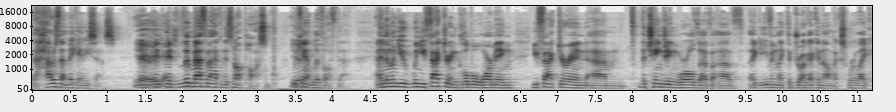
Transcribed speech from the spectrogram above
How does that make any sense? Yeah, It- it- it- mathematically, it's not possible. We Yeah. can't live off that. And then when you when you factor in global warming, you factor in um, the changing world of, of like even like the drug economics, where like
